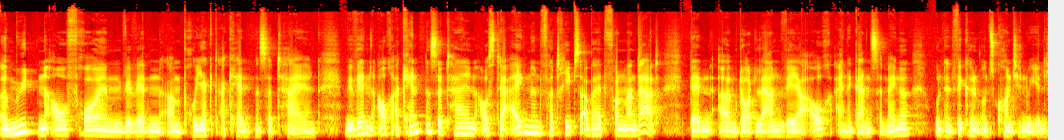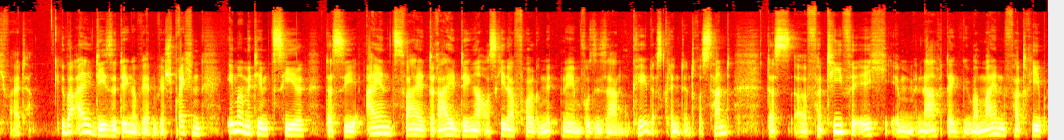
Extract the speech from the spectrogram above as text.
äh, Mythen aufräumen, wir werden ähm, Projekterkenntnisse teilen. Wir werden auch Erkenntnisse teilen aus der eigenen Vertriebsarbeit von Mandat, denn ähm, dort lernen wir ja auch eine ganze Menge und entwickeln uns kontinuierlich weiter. Über all diese Dinge werden wir sprechen, immer mit dem Ziel, dass Sie ein, zwei, drei Dinge aus jeder Folge mitnehmen, wo Sie sagen, okay, das klingt interessant, das äh, vertiefe ich im Nachdenken über meinen Vertrieb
